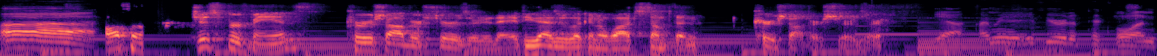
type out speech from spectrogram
Uh, Also, just for fans, Kershaw versus Scherzer today. If you guys are looking to watch something, Kershaw versus Scherzer. yeah. I mean, if you were to pick one,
